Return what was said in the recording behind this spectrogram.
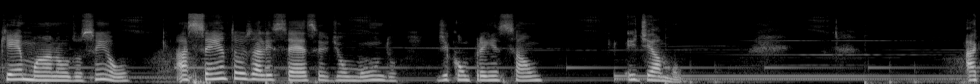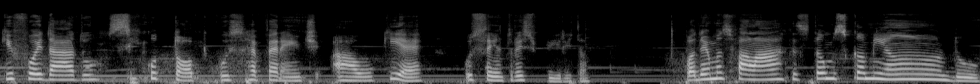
que emanam do Senhor, assentam os alicerces de um mundo de compreensão e de amor. Aqui foi dado cinco tópicos referente ao que é o centro espírita. Podemos falar que estamos caminhando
